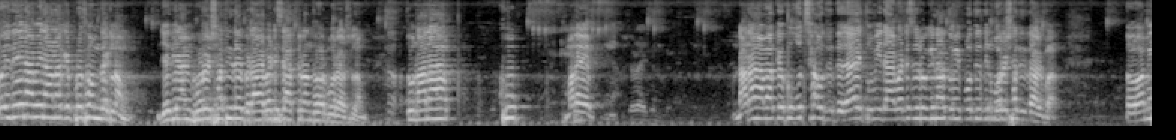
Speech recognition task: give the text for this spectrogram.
ওই দিন আমি নানাকে প্রথম দেখলাম, যেদিন আমি ভোরের সাথীতে ডায়াবেটিসে আক্রান্ত হওয়ার পরে আসলাম। তো নানা খুব মানে নানা আমাকে খুব উৎসাহ দিতে যায় তুমি ডায়াবেটিসের রোগী না, তুমি প্রতিদিন ভোরের সাথীতে আসবা। তো আমি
